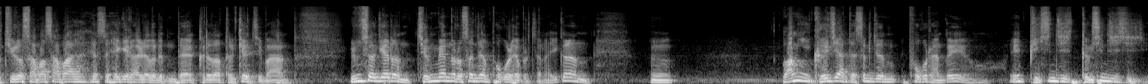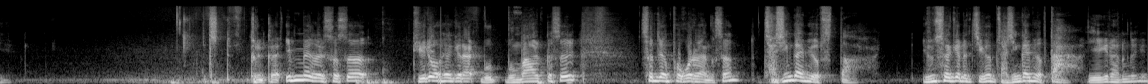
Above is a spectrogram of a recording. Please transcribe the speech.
뒤로 사바사바 해서 해결하려고 그랬는데 그러다 들켰지만 윤석열은 정면으로 선전포고를 해버렸잖아요. 이거는 어, 왕이 거지한테 선전포고를 한 거예요. 빙신짓, 덩신짓이지. 그러니까 인맥을 써서 뒤로 해결할, 무마할 것을 선전포고를 한 것은 자신감이 없었다. 윤석열은 지금 자신감이 없다. 이 얘기를 하는 거예요.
